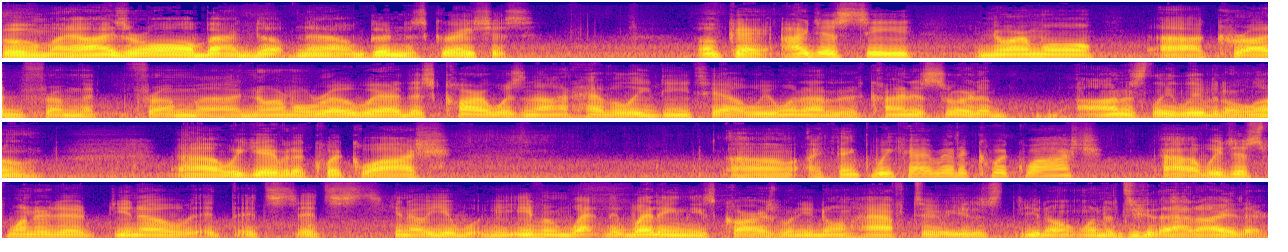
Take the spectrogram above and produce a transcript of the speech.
Oh, my eyes are all bagged up now. Goodness gracious. Okay, I just see normal uh, crud from the from uh, normal road wear. This car was not heavily detailed. We went out to kind of sort of honestly leave it alone. Uh, we gave it a quick wash. Um, I think we gave it a quick wash. Uh, we just wanted to, you know, it, it's it's you know you, you even wet, wetting these cars when you don't have to. You just you don't want to do that either.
